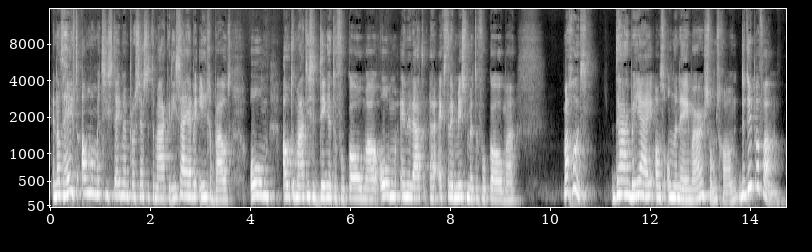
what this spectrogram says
En dat heeft allemaal met systemen en processen te maken die zij hebben ingebouwd om automatische dingen te voorkomen, om inderdaad eh, extremisme te voorkomen. Maar goed, daar ben jij als ondernemer soms gewoon de dupe van.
